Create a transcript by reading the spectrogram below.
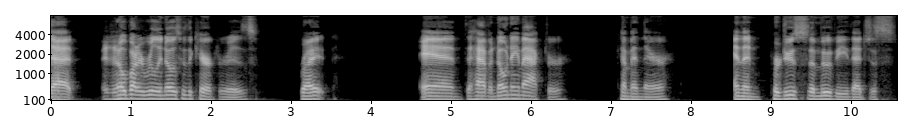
that nobody really knows who the character is right? And to have a no-name actor come in there and then produce a movie that just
